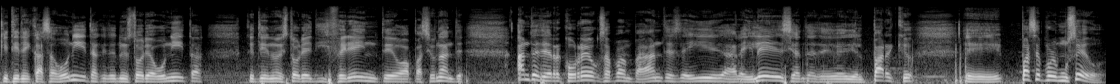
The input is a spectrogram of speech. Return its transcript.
que tiene casas bonitas, que tiene una historia bonita, que tiene una historia diferente o apasionante. Antes de recorrer Oxapampa, antes de ir a la iglesia, antes de ver el parque, eh, pase por el museo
